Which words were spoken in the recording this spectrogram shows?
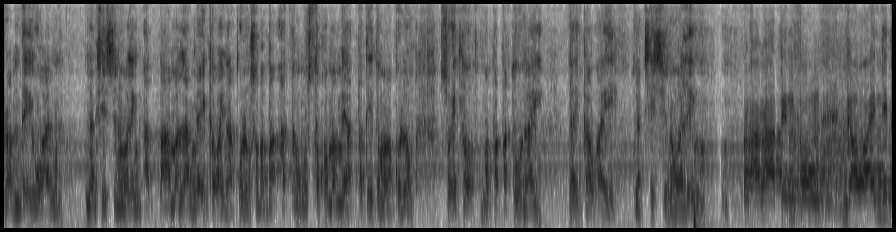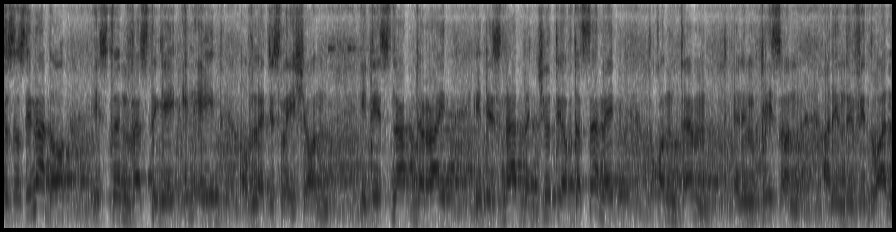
from day one, nagsisinungaling at tama lang na ikaw ay nakulong sa baba at ang gusto ko mamaya pati itong mga kulong. So ito, mapapatunay na ikaw ay nagsisinungaling. Ang atin pong gawain dito sa Senado is to investigate in aid of legislation. It is not the right, it is not the duty of the Senate to condemn and imprison an individual.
